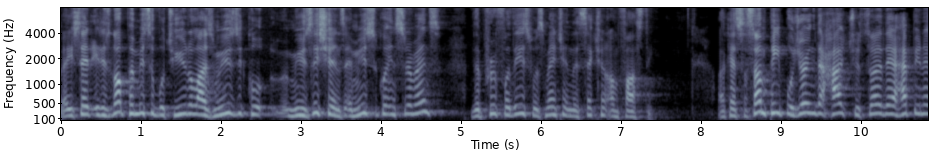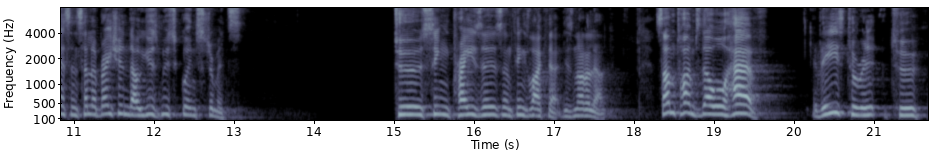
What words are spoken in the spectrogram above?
But he said it is not permissible to utilize musical musicians and musical instruments. The proof for this was mentioned in the section on fasting. Okay, so some people during the Hajj to show their happiness and celebration, they'll use musical instruments to sing praises and things like that. This is not allowed. Sometimes they will have these to re, to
